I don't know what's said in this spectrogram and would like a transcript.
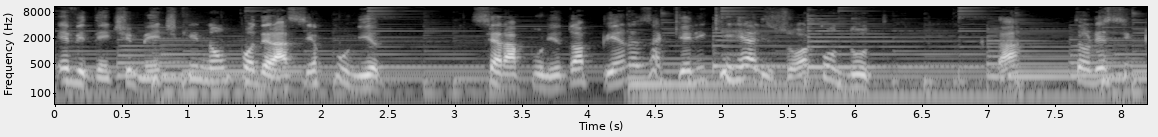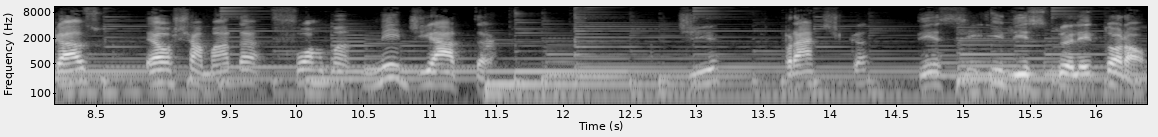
evidentemente que não poderá ser punido será punido apenas aquele que realizou a conduta. Tá? Então, nesse caso, é a chamada forma mediata de prática desse ilícito eleitoral.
